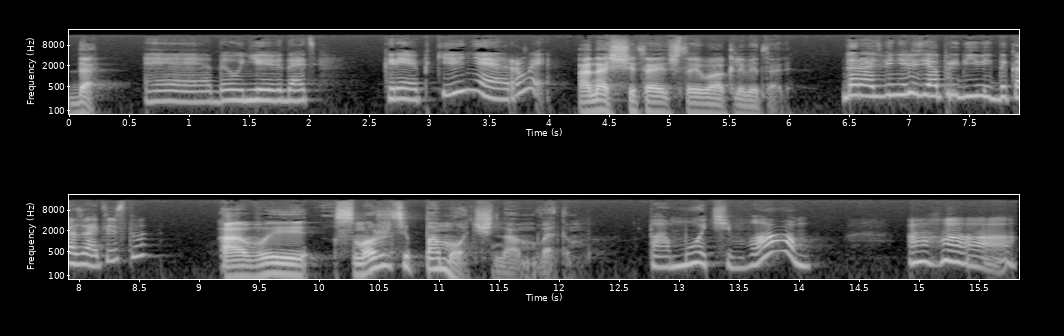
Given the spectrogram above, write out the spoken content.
Да. Э, да у нее, видать, крепкие нервы. Она считает, что его оклеветали. Да разве нельзя предъявить доказательства? А вы сможете помочь нам в этом? Помочь вам? Ага,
